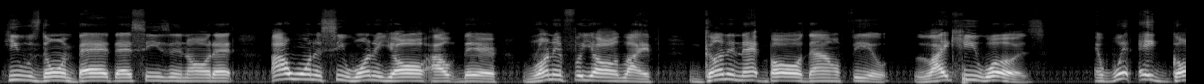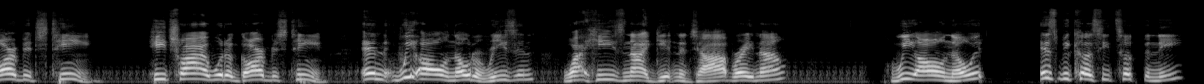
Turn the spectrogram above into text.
he was doing bad that season and all that. I want to see one of y'all out there running for y'all life, gunning that ball downfield like he was, and with a garbage team. He tried with a garbage team. And we all know the reason why he's not getting a job right now. We all know it. It's because he took the knee.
